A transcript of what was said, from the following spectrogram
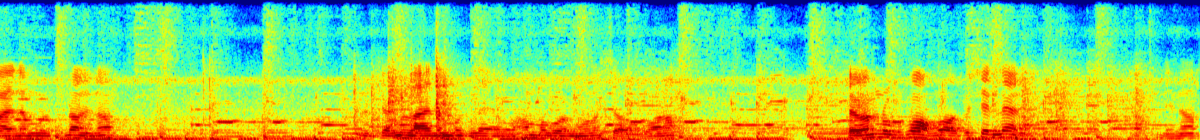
ลายน้ำมึกหน่อยเนาะมันจะมันลายน้ำมึกแล้วห้ามมาเบิ่งว่ามันจะออกบ่เนาะแต่ว่ามันพอของร้อยเปอร์เซ็นต์แน่นี่เนาะ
